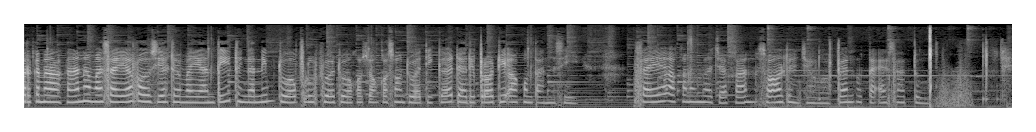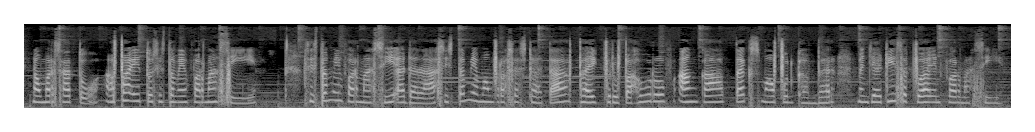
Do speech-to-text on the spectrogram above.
Perkenalkan, nama saya Fauziah Damayanti dengan NIM 2220023 dari Prodi Akuntansi. Saya akan membacakan soal dan jawaban UTS 1. Nomor 1. Apa itu sistem informasi? Sistem informasi adalah sistem yang memproses data, baik berupa huruf, angka, teks, maupun gambar, menjadi sebuah informasi.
